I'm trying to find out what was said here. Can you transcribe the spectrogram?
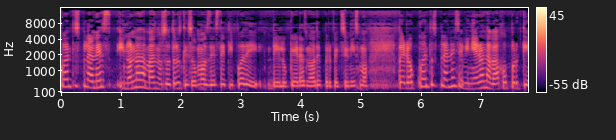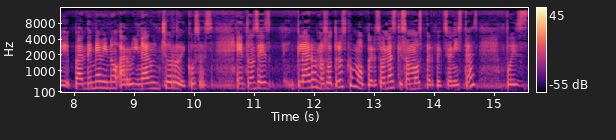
¿Cuántos planes, y no nada más nosotros que somos de este tipo de, de lo que eras, ¿no? De perfeccionismo, pero cuántos planes se vinieron abajo porque pandemia vino a arruinar un chorro de cosas. Entonces, claro, nosotros como personas que somos perfeccionistas, pues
